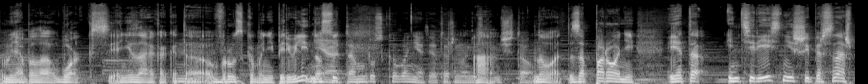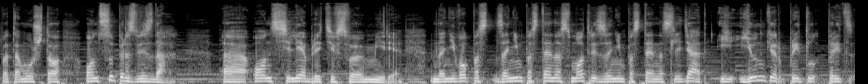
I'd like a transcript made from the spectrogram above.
у меня было Works, я не знаю, как это mm. в русском они перевели. Но нет, суть... там русского нет, я тоже на английском а, читал. Ну вот, Запорони. И это интереснейший персонаж, потому что он суперзвезда. Э, он селебрити в своем мире. На него, за ним постоянно смотрят, за ним постоянно следят. И Юнгер пред, пред,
